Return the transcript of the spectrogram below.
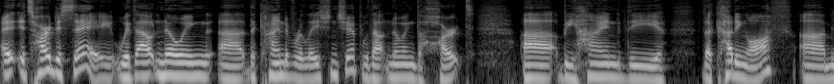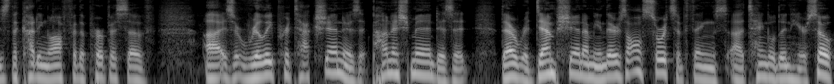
it's hard to say without knowing uh, the kind of relationship, without knowing the heart uh, behind the the cutting off. Um, is the cutting off for the purpose of uh, is it really protection? Is it punishment? Is it their redemption? I mean, there's all sorts of things uh, tangled in here. So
